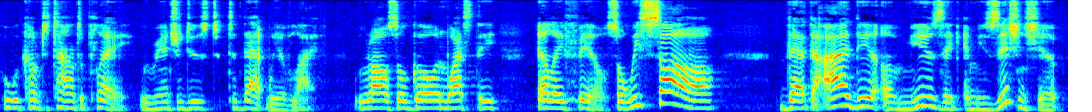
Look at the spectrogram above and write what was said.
who would come to town to play. We were introduced to that way of life. We would also go and watch the LA Phil. So we saw that the idea of music and musicianship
